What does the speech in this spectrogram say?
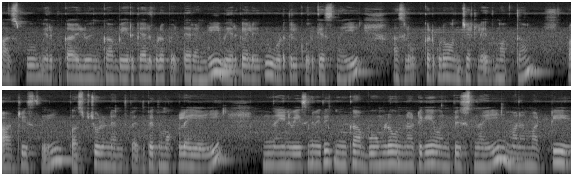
పసుపు మిరపకాయలు ఇంకా బీరకాయలు కూడా పెట్టారండి. బీరకాయలు అయితే ఉడతలు కొరికేస్తున్నాయి. అసలు ఒక్కటి కూడా ఉంచట్లేదు మొత్తం. పాటు చేసి పసుపు చూడండి ఎంత పెద్ద పెద్ద మొక్కలు అయ్యాయి. నేను వేసినవి అయితే ఇంకా భూమిలో ఉన్నట్టుగా అనిపిస్తున్నాయి. మన మట్టి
